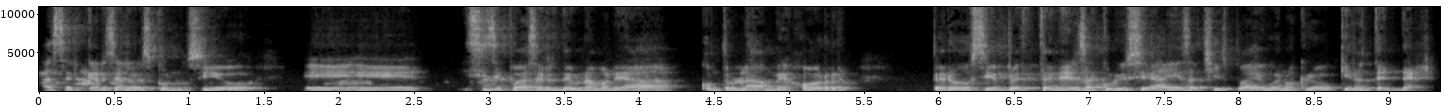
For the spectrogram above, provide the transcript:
acercarse a lo desconocido, eh, si se puede hacer de una manera controlada, mejor, pero siempre tener esa curiosidad y esa chispa de, bueno, creo, quiero entender,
